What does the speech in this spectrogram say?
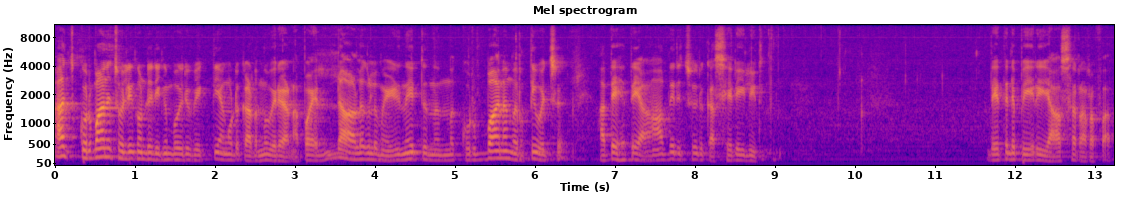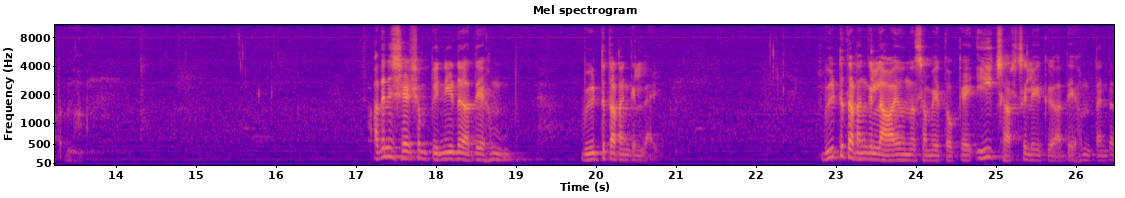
ആ കുർബാന ചൊല്ലിക്കൊണ്ടിരിക്കുമ്പോൾ ഒരു വ്യക്തി അങ്ങോട്ട് കടന്നു വരികയാണ്. അപ്പോൾ എല്ലാ ആളുകളും എഴുന്നേറ്റ് നിന്ന് കുർബാന നിർത്തിവെച്ച് അദ്ദേഹത്തെ ആദരിച്ചൊരു കസേരയിലിരുത്തുന്നു. അദ്ദേഹത്തിന്റെ പേര് യാസർ അറഫാത്ത് എന്നാണ്. അതിനുശേഷം പിന്നീട് അദ്ദേഹം വീട്ടുതടങ്കലിലായി ആയുന്ന സമയത്തൊക്കെ ഈ ചർച്ചിലേക്ക് അദ്ദേഹം തന്റെ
